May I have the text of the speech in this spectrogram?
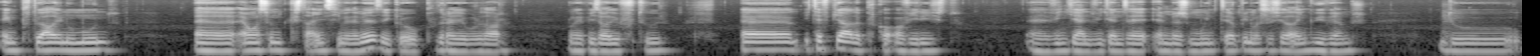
em Portugal e no mundo uh, é um assunto que está em cima da mesa e que eu poderei abordar num episódio futuro. Uh, e teve piada porque ouvir isto, uh, 20 anos, 20 anos é, é mesmo muito tempo e numa sociedade em que vivemos do,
